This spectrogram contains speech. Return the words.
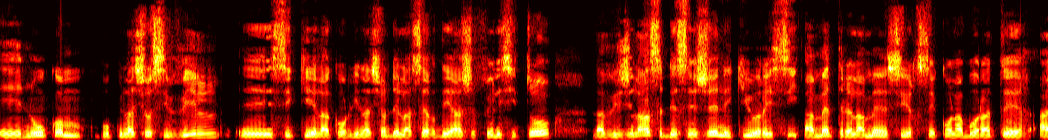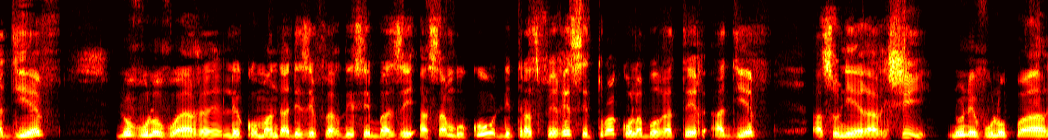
Et nous, comme population civile, ainsi que la coordination de la CRDH, félicitons la vigilance de ces jeunes qui ont réussi à mettre la main sur ses collaborateurs ADF. Nous voulons voir le commandant des FRDC basé à Sambuko de transférer ces trois collaborateurs ADF à son hiérarchie. Nous ne voulons pas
